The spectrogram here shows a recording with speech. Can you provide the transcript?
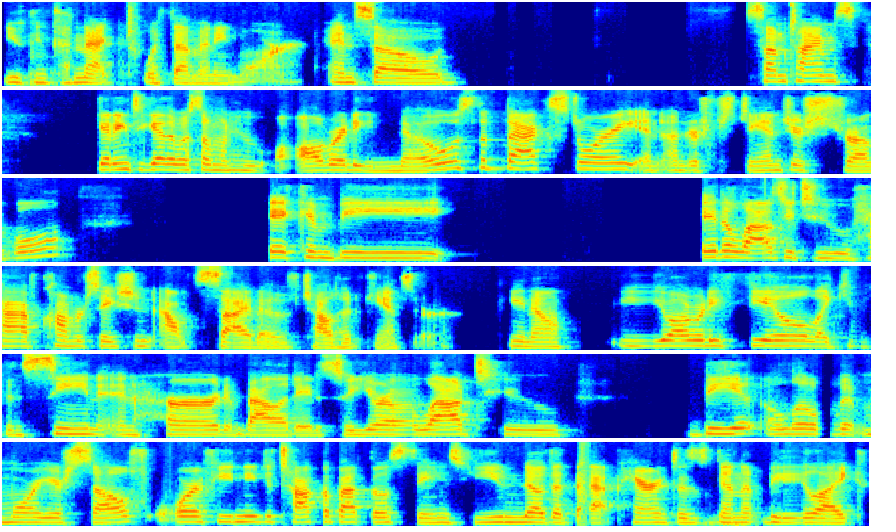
you can connect with them anymore and so sometimes getting together with someone who already knows the backstory and understands your struggle, it can be, it allows you to have conversation outside of childhood cancer. You know, you already feel like you've been seen and heard and validated. So you're allowed to be a little bit more yourself. Or if you need to talk about those things, you know that that parent is going to be like,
